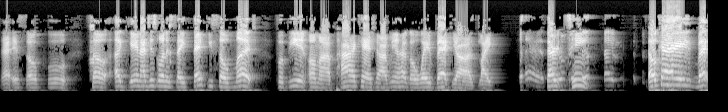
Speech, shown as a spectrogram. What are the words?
That is so cool. So again, I just want to say thank you so much for being on my podcast, y'all. Me and her go way back, y'all. Like, Yes. 13. Okay, back,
